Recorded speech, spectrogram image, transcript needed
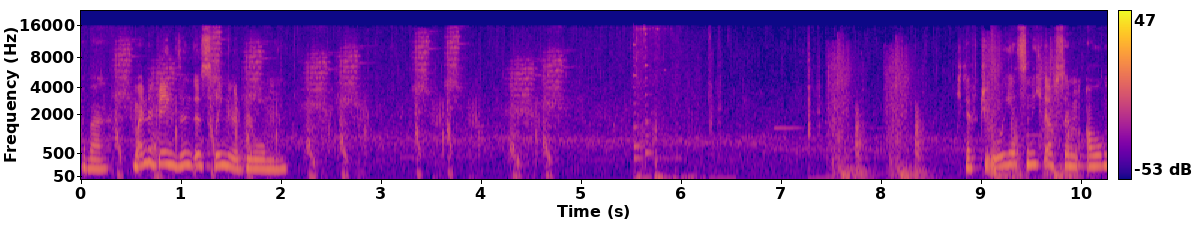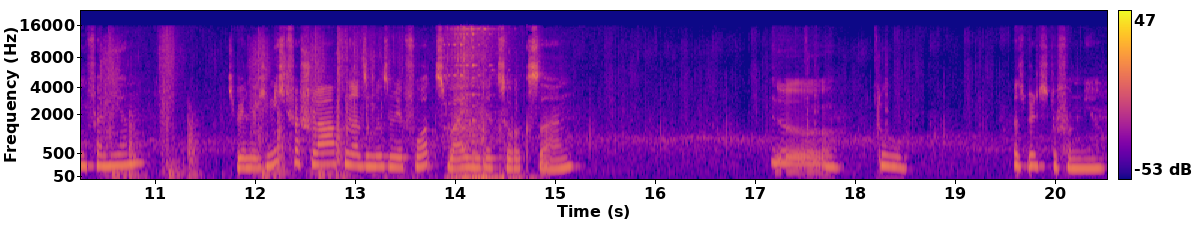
Aber meinetwegen sind es Ringelblumen. Ich darf die Uhr jetzt nicht aus den Augen verlieren. Ich will mich nicht verschlafen, also müssen wir vor zwei wieder zurück sein. Du. Was willst du von mir?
